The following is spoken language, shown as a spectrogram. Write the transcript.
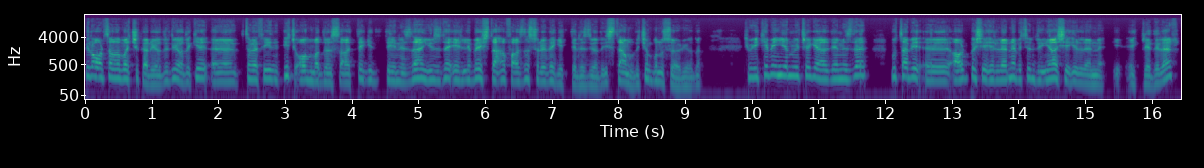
bir ortalama çıkarıyordu. Diyordu ki e, trafiğin hiç olmadığı saatte gittiğinizden yüzde 55 daha fazla sürede gittiniz diyordu. İstanbul için bunu söylüyordu. Şimdi 2023'e geldiğimizde bu tabii e, Avrupa şehirlerine bütün dünya şehirlerini eklediler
